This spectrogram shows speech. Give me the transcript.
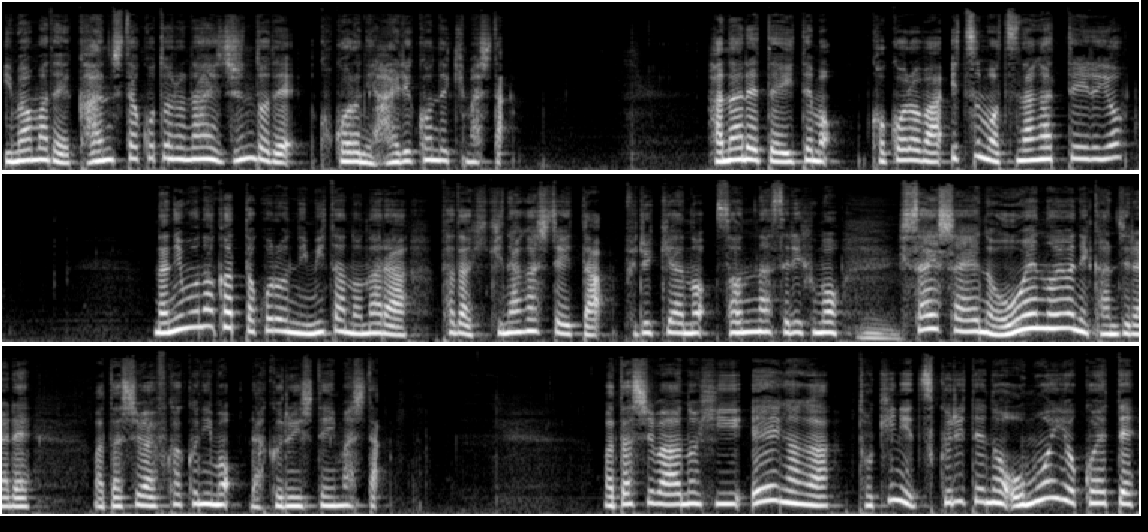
今まで感じたことのない純度で心に入り込んできました。離れていても心はいつもつながっているよ。何もなかった頃に見たのなら、ただ聞き流していたプリキュアのそんなセリフも、被災者への応援のように感じられ、私は不覚にも落類していました。私はあの日映画が時に作り手の思いを超えて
